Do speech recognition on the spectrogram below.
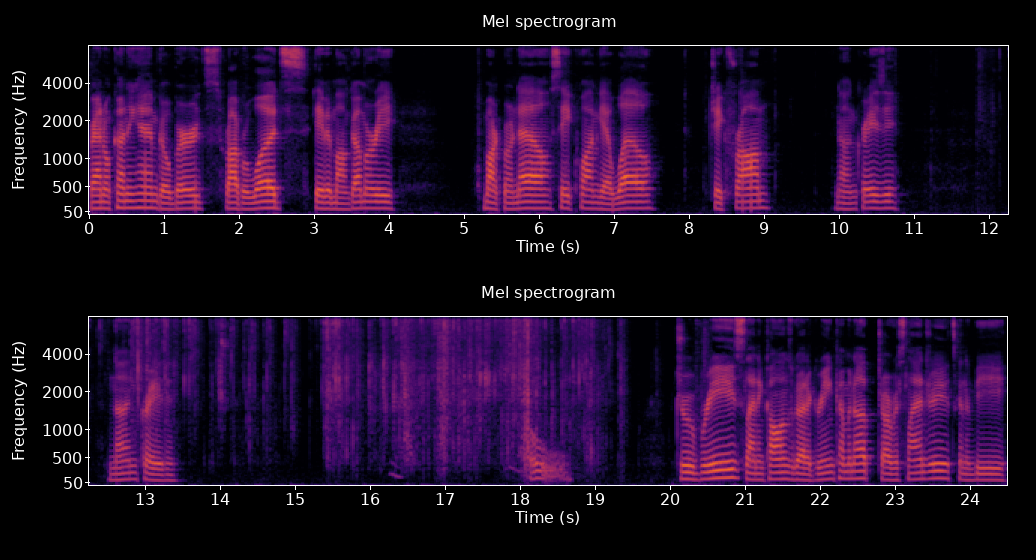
Randall Cunningham, go Birds. Robert Woods, David Montgomery, Mark Brunell, Saquon get well, Jake Fromm, none crazy. None crazy. Oh. Drew Brees, Landon Collins, we got a green coming up. Jarvis Landry, it's going to be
